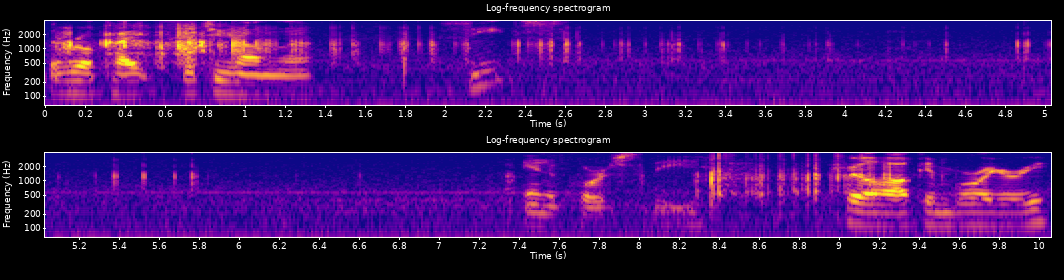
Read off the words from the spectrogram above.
the real tight stitching on the seats. And of course the Trailhawk embroidery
